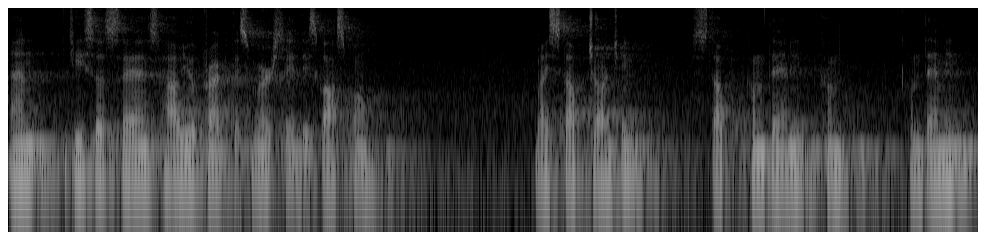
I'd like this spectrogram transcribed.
And Jesus says how you practice mercy in this gospel by stop judging, stop condemning, con- condemning,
